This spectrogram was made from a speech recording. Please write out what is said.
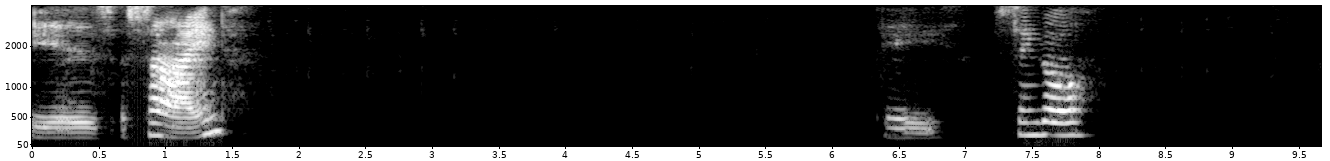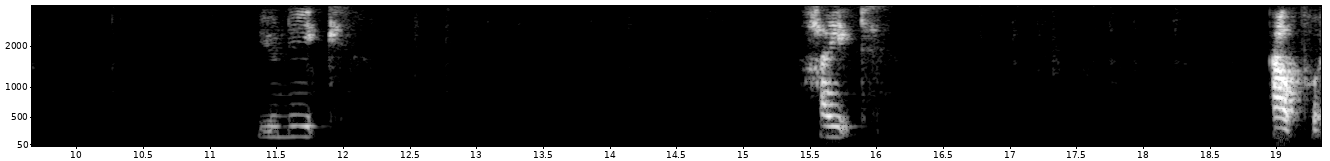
is assigned single unique height output.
